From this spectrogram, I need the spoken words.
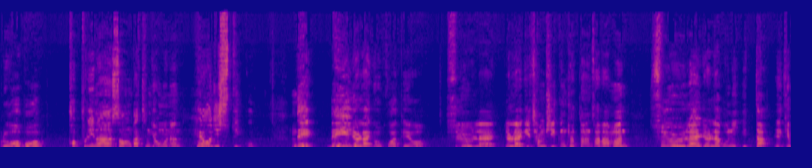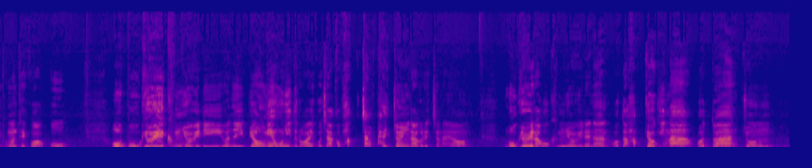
그리고 뭐 커플이나 썸 같은 경우는 헤어질 수도 있고. 근데 내일 연락이 올 것 같아요. 수요일 날. 연락이 잠시 끊겼던 사람은 수요일 날 연락 운이 있다. 이렇게 보면 될 것 같고. 어 목요일 금요일이 완전 히 명예운이 들어와 있고 제가 아까 확장 발전이라 그랬잖아요. 목요일하고 금요일에는 어떤 합격이나 어떠한 좀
